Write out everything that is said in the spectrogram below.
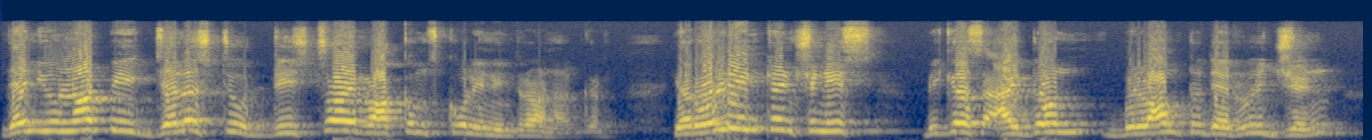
Then you will not be jealous to destroy Rakum School in Indiranagar. Your only intention is because I don't belong to their religion,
